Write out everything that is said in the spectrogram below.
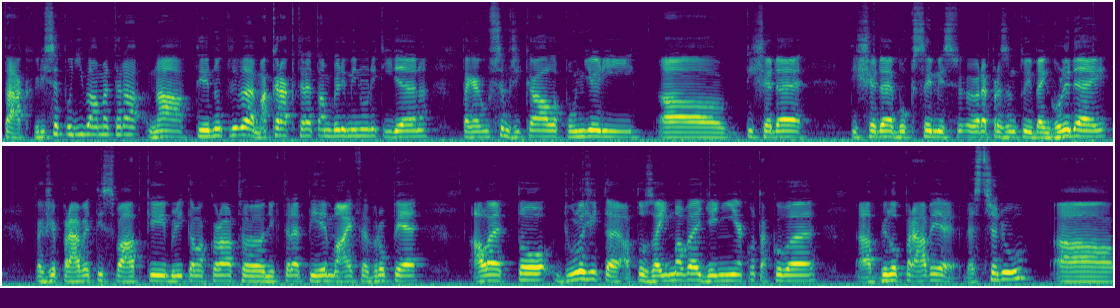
Tak, když se podíváme teda na ty jednotlivé makra, které tam byly minulý týden, tak jak už jsem říkal, pondělí ty šedé, ty šedé boxy reprezentují Bank Holiday, takže právě ty svátky, byly tam akorát eh, některé PMI v Evropě, ale to důležité a to zajímavé dění jako takové bylo právě ve středu, a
